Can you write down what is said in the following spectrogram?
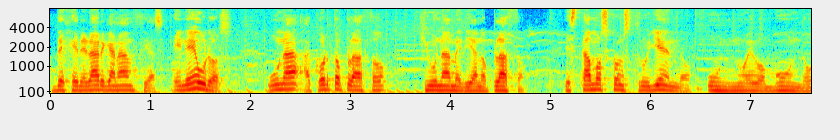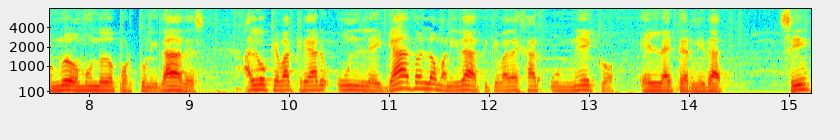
de generar ganancias, en euros, una a corto plazo y una a mediano plazo. Estamos construyendo un nuevo mundo, un nuevo mundo de oportunidades, algo que va a crear un legado en la humanidad y que va a dejar un eco en la eternidad. ¿Sí?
